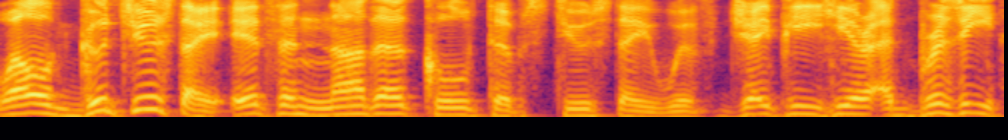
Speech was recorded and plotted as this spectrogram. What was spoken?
Well, good Tuesday. It's another Cool Tips Tuesday with JP here at Brizy,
